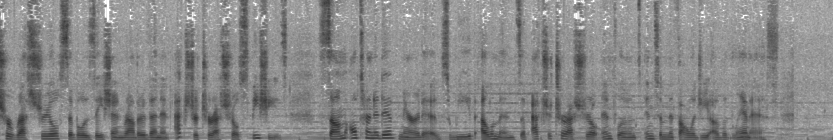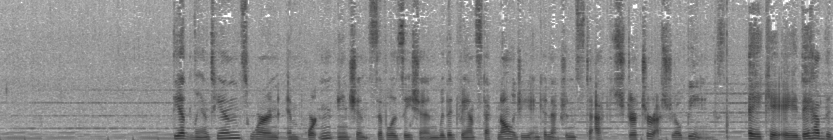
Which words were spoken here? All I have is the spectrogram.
terrestrial civilization rather than an extraterrestrial species, some alternative narratives weave elements of extraterrestrial influence into mythology of Atlantis. The Atlanteans were an important ancient civilization with advanced technology and connections to extraterrestrial beings. AKA, they had the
